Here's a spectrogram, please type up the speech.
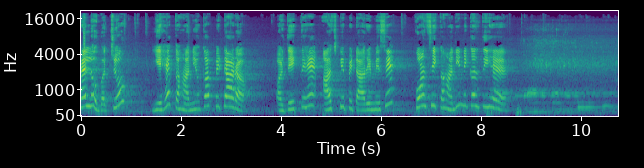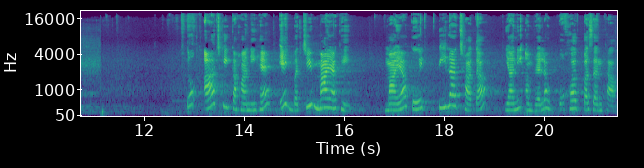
हेलो बच्चों, ये है कहानियों का पिटारा। और देखते हैं आज के पिटारे में से कौन सी कहानी निकलती है। तो आज की कहानी है एक बच्ची माया की। माया को एक पीला छाता यानी अम्ब्रेला बहुत पसंद था।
